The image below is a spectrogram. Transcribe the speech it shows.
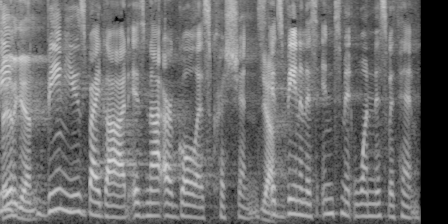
say it again. Being used by God is not our goal as Christians. Yeah. It's being in this intimate oneness with Him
